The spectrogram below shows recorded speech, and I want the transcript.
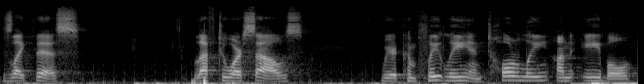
It's like this left to ourselves, we are completely and totally unable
